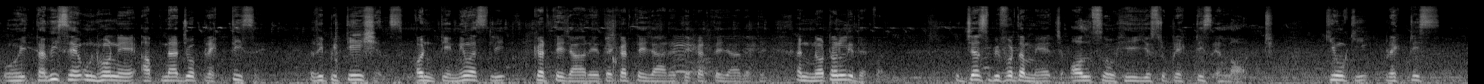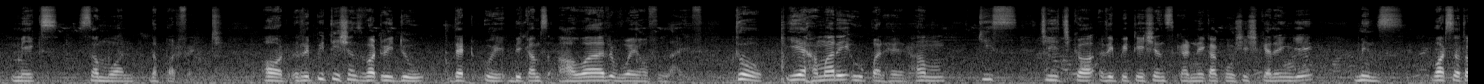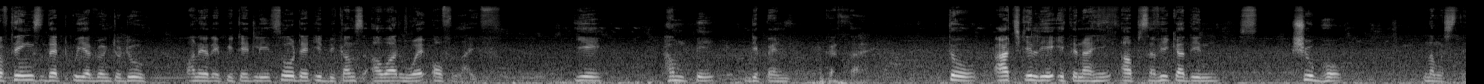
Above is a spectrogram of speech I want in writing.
वही तभी से उन्होंने अपना जो प्रैक्टिस है रिपीटेशंस कंटिन्यूसली करते जा रहे थे, करते जा रहे थे, करते जा रहे थे। And not only that one just before the match also he used to practice a lot क्योंकि practice makes someone the perfect और repetitions what we do that becomes our way of life तो ये हमारे ऊपर है, हम किस चीज़ का रिपीटेशन करने का कोशिश करेंगे। Means what sort of things that we are going to do on a repeatedly so that it becomes our way of life ये हम पे डिपेंड करता है। तो आज के लिए इतना ही। आप सभी का दिन शुभ हो। नमस्ते।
